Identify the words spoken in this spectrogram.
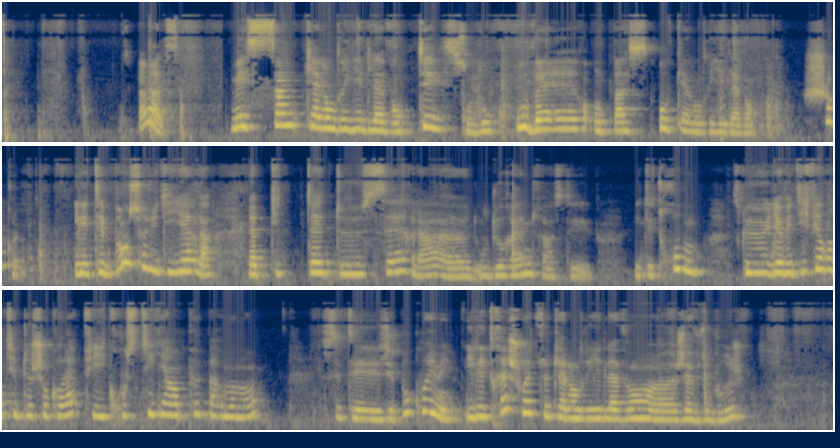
C'est pas mal ça. Mes 5 calendriers de l'Avent T sont donc ouverts. On passe au calendrier de l'Avent chocolat. Il était bon celui d'hier là. La petite tête de cerf là, euh, ou de reine. Enfin, c'était... Il était trop bon. Parce qu'il y avait différents types de chocolat. Puis il croustillait un peu par moment. C'était, J'ai beaucoup aimé. Il est très chouette ce calendrier de l'Avent euh, Jeff de Bruges.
